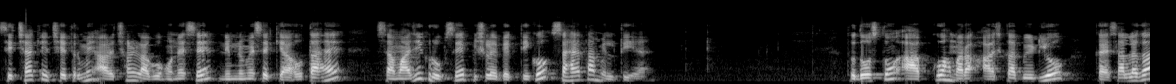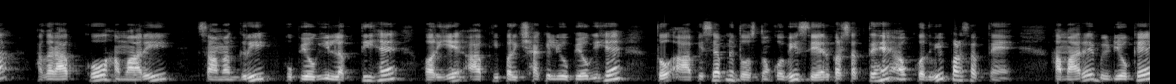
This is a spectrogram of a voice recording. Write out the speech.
शिक्षा के क्षेत्र में आरक्षण लागू होने से निम्न में से क्या होता है? सामाजिक रूप से पिछड़े व्यक्ति को सहायता मिलती है। तो दोस्तों, आपको हमारा आज का वीडियो कैसा लगा? अगर आपको हमारी सामग्री उपयोगी लगती है और ये आपकी परीक्षा के लिए उपयोगी है तो आप इसे अपने दोस्तों को भी शेयर कर सकते हैं और खुद भी पढ़ सकते हैं। हमारे वीडियो के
